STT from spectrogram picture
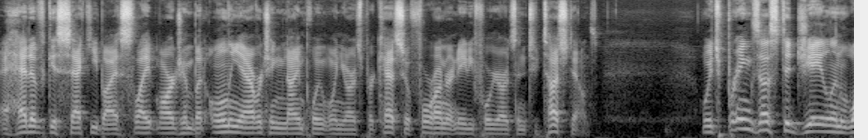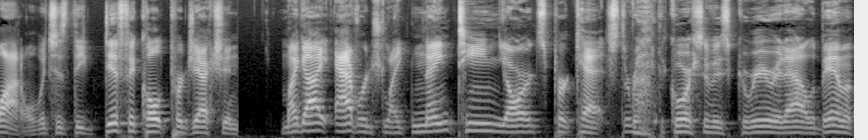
ahead of Gesicki by a slight margin, but only averaging 9.1 yards per catch, so 484 yards and two touchdowns. Which brings us to Jaylen Waddle, which is the difficult projection. My guy averaged like 19 yards per catch throughout the course of his career at Alabama.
